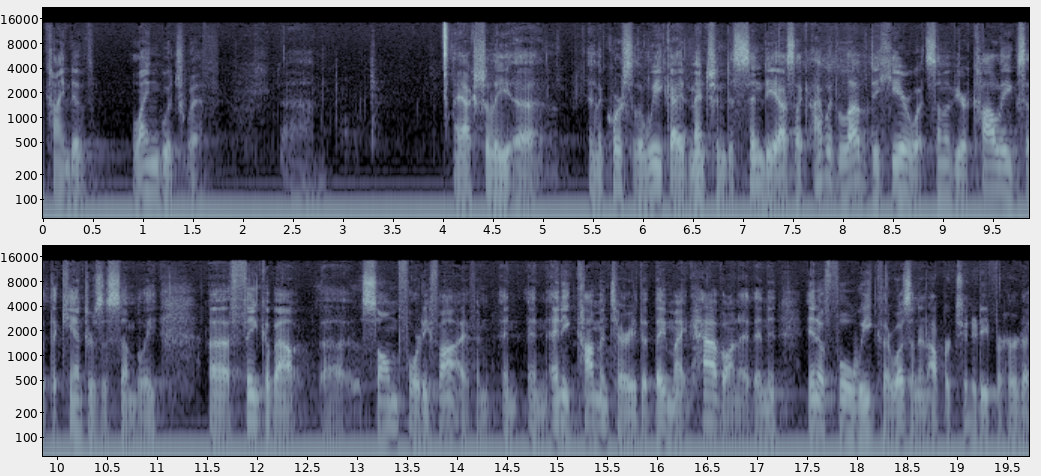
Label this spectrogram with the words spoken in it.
kind of language with. I actually, uh, in the course of the week, I had mentioned to Cindy, I was like, I would love to hear what some of your colleagues at the Cantors Assembly uh, think about uh, Psalm 45 and, and, and any commentary that they might have on it. And in, in a full week, there wasn't an opportunity for her to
